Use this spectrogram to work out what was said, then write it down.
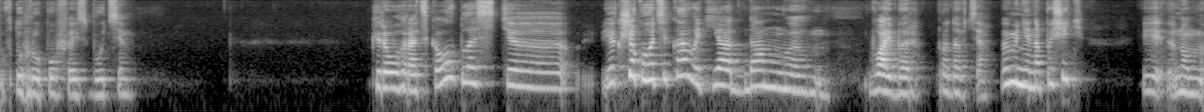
в ту групу в Фейсбуці. Кіровоградська область. Е, Якщо кого цікавить, я дам е, вайбер продавця. Ви мені напишіть, і, ну,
